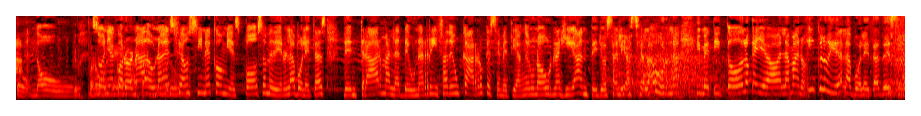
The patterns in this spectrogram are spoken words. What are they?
esto? no. Sonia Coronado, una vez fui a un cine con mi esposo, me dieron las boletas de entrar más las de una rifa de un carro que se metían en una urna gigante. Yo salí hacia la urna y metí todo lo que llevaba en la mano, incluidas las boletas de cine.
